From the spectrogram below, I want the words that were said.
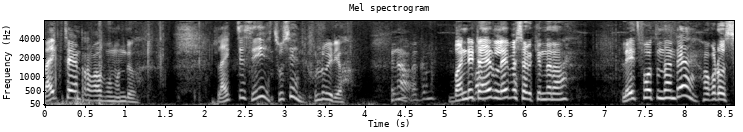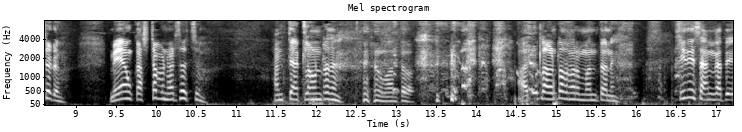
లైక్ చేయండి రా బాబు ముందు. లైక్ చేసి చూసేయండి ఫుల్ వీడియో. బండి టైర్ లేపేస్తాడు కిందన. లేచిపోతుందంటే ఒకడు వస్తాడు. మేము కష్టపడి నడిచొచ్చు. అంతే అట్లా ఉంటుంది. మనతో. అట్లా ఉంటుంది మరి మనతోనే. ఇది సంగతి.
